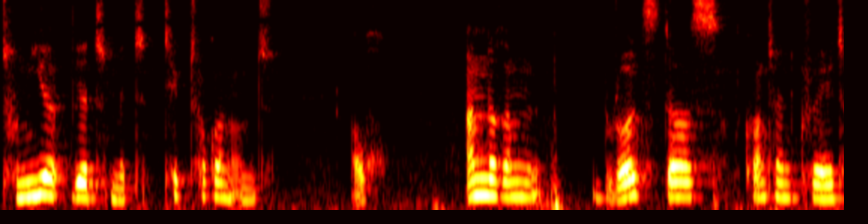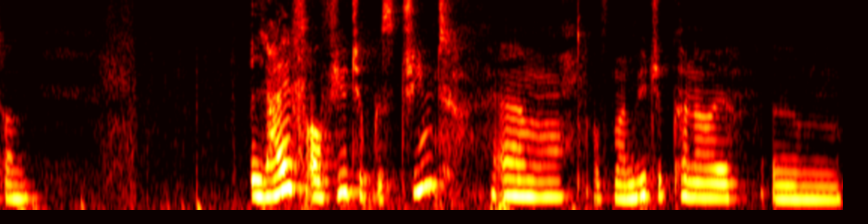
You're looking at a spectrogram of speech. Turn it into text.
Turnier wird mit TikTokern und auch anderen Brawl Stars Content Creatern live auf YouTube gestreamt. Ähm, auf meinem YouTube-Kanal. Ähm,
